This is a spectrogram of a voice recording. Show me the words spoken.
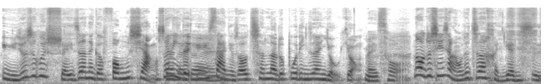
雨就是会随着那个风向，所以你的雨伞有时候撑了都不一定真的有用。没错。那我就心想，我就真的很厌世。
